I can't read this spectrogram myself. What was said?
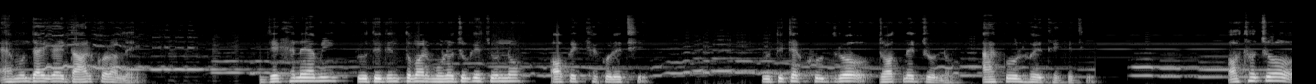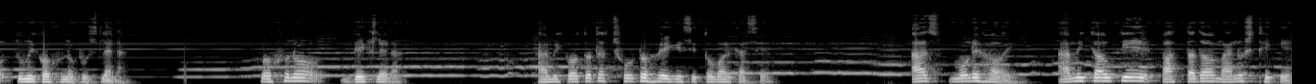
এমন জায়গায় দাঁড় করালে যেখানে আমি প্রতিদিন তোমার মনোযোগের জন্য অপেক্ষা করেছি। প্রতিটা ক্ষুদ্র যত্নের জন্য আকুল হয়ে থেকেছি। অথচ তুমি কখনো বুঝলে না। কখনো দেখলে না। আমি কতটা ছোট হয়ে গেছি তোমার কাছে। আজ মনে হয় আমি কাউকে পাত্তা দেওয়া মানুষ থেকে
